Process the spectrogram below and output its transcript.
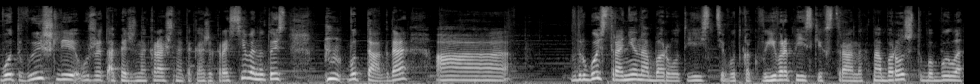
Вот вышли, уже, опять же, накрашенная такая же красивая. Ну, то есть, вот так, да. А, в другой стране наоборот, есть вот как в европейских странах, наоборот, чтобы было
